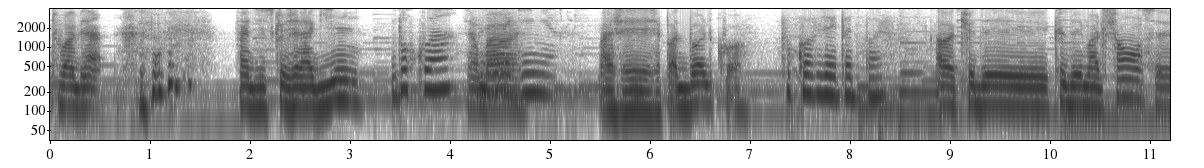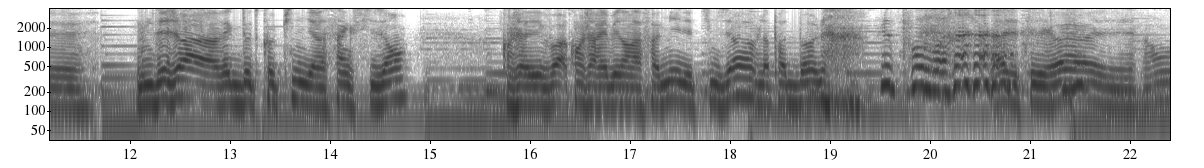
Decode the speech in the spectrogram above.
tout va bien. enfin, ils disent que j'ai la guigne. Pourquoi Vous bah, avez la ouais. guigne. Bah, j'ai j'ai pas de bol, quoi. Pourquoi vous avez pas de bol Ah, que des, que des malchances. euh. Même déjà, avec d'autres copines, il y a 5-6 ans, quand j'allais voir, quand j'arrivais dans la famille, les petits me disaient Oh, là, pas de bol. Le pauvre. ah, J'étais, ouais, vraiment.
